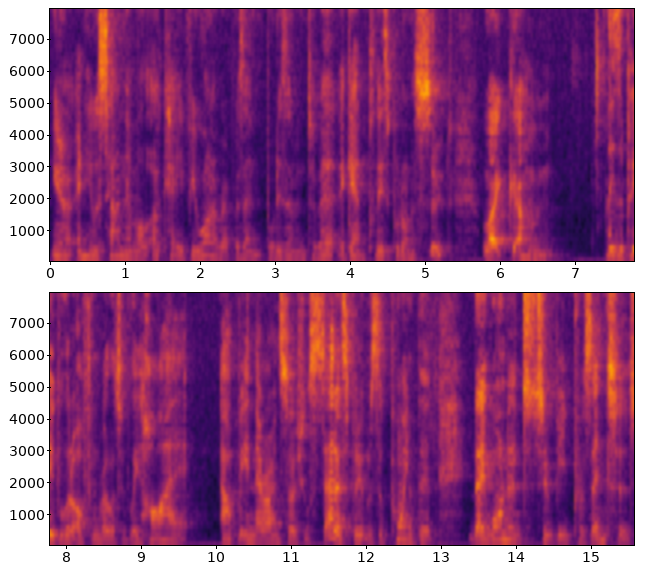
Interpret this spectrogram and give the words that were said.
you know, and he was telling them, well, okay, if you want to represent Buddhism in Tibet, again, please put on a suit. Like, um, these are people that are often relatively high up in their own social status, but it was the point that they wanted to be presented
